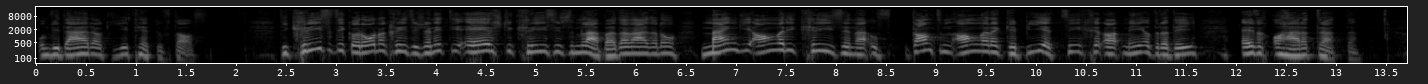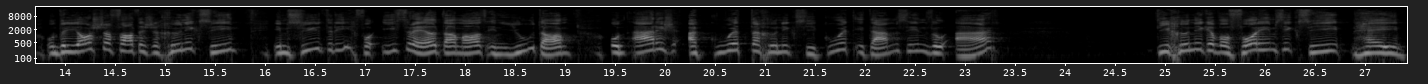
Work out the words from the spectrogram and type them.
und wie der reagiert hat auf das. Die Krise, die Corona-Krise, ist ja nicht die erste Krise in unserem Leben. Da werden noch manche andere Krisen auf ganz anderen Gebiet, sicher an mich oder an dich, einfach auch hertreten. Und der Josaphat war ein König im Südreich von Israel, damals in Juda. Und er war ein guter König. Gut in dem Sinn, weil er die Könige, die vor ihm waren, haben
